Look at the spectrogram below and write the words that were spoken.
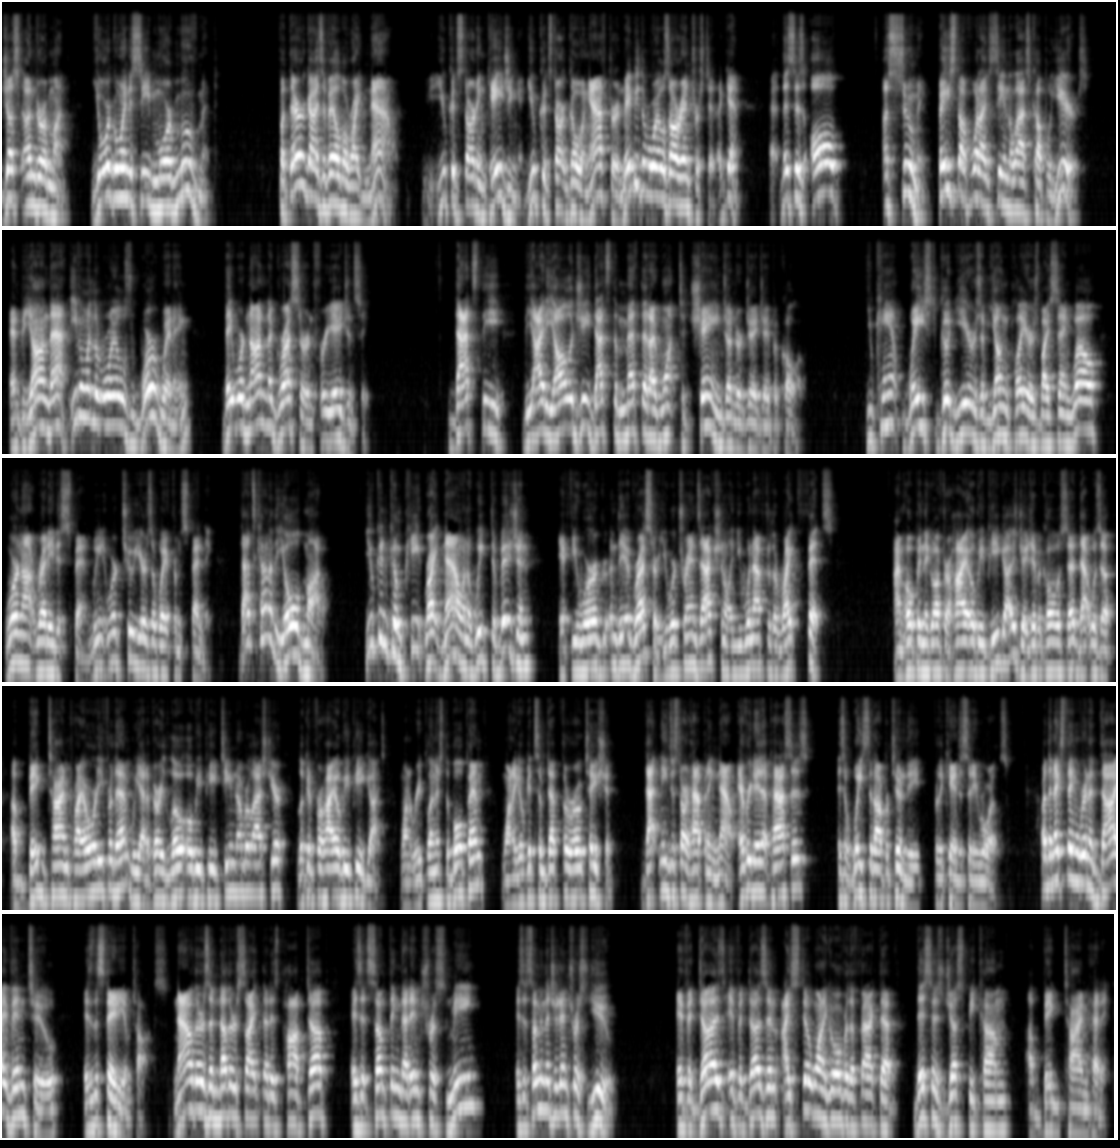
just under a month you're going to see more movement. But there are guys available right now. You could start engaging it. you could start going after, and maybe the Royals are interested. Again, this is all assuming based off what I've seen the last couple years. And beyond that, even when the Royals were winning, they were not an aggressor in free agency. That's the the ideology, that's the method I want to change under JJ Picollo you can't waste good years of young players by saying, well, we're not ready to spend. We, we're two years away from spending. That's kind of the old model. You can compete right now in a weak division if you were the aggressor, you were transactional and you went after the right fits. I'm hoping they go after high OBP guys. JJ Picollo said that was a, a big time priority for them. We had a very low OBP team number last year, looking for high OBP guys. Want to replenish the bullpen, want to go get some depth of rotation. That needs to start happening now. Every day that passes is a wasted opportunity for the Kansas City Royals. All right, the next thing we're going to dive into is the stadium talks. Now there's another site that has popped up. Is it something that interests me? Is it something that should interest you? If it does, if it doesn't, I still want to go over the fact that this has just become a big time headache.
